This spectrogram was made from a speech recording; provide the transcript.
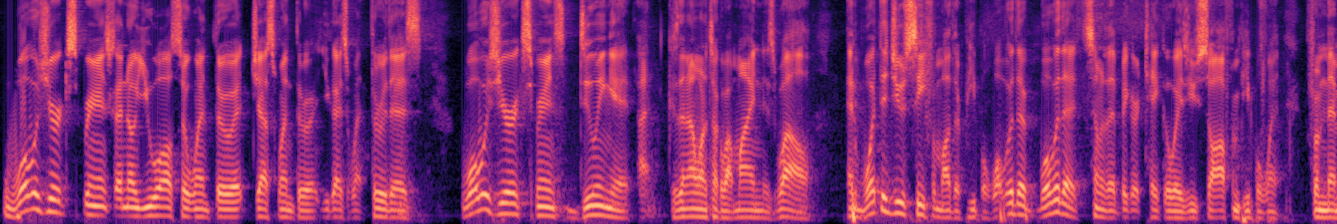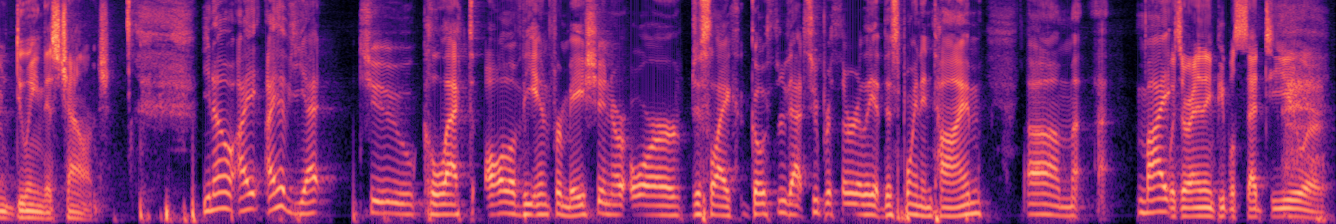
what was your experience? I know you also went through it. Jess went through it. You guys went through this. What was your experience doing it? Because then I want to talk about mine as well. And what did you see from other people? What were the what were the some of the bigger takeaways you saw from people when, from them doing this challenge? You know, I, I have yet to collect all of the information or, or just like go through that super thoroughly at this point in time. Um, my Was there anything people said to you or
